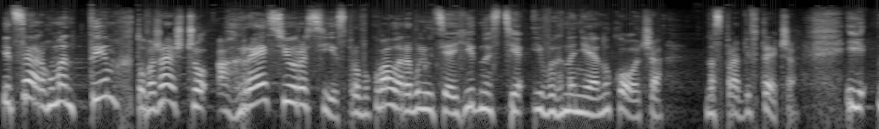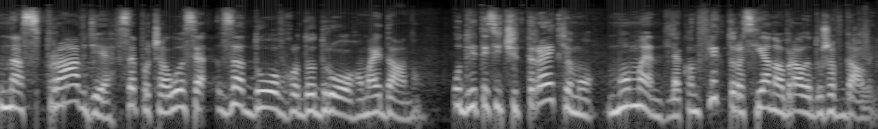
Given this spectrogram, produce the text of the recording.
І це аргумент тим, хто вважає, що агресію Росії спровокувала революція гідності і вигнання Януковича. Насправді втеча. І насправді все почалося задовго до другого майдану. У 2003-му момент для конфлікту росіяни обрали дуже вдалий.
